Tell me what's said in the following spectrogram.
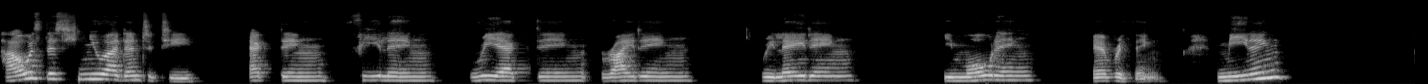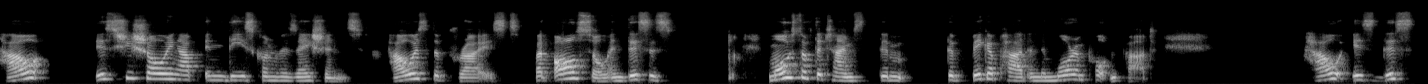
how is this new identity acting, feeling, reacting, writing, relating, emoting, everything. Meaning, how is she showing up in these conversations? How is the price? But also, and this is most of the times the, the bigger part and the more important part, how is this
